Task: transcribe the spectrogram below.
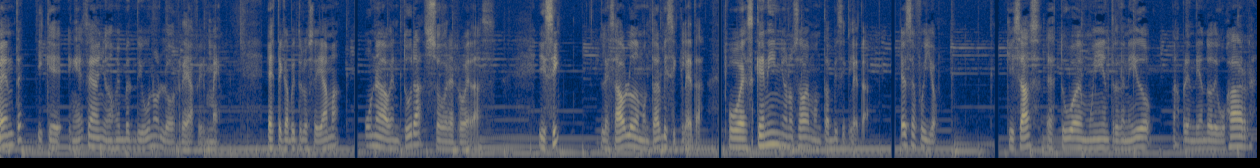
2020, y que en este año 2021 lo reafirmé. Este capítulo se llama Una aventura sobre ruedas. Y sí, les hablo de montar bicicleta. Pues qué niño no sabe montar bicicleta. Ese fui yo. Quizás estuve muy entretenido aprendiendo a dibujar,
